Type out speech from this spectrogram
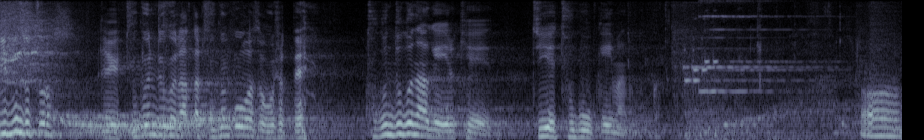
이분도 쫄았어 여기 두근두근 아까 두근 뽑아서 오셨대. 두근두근하게 이렇게 뒤에 두고 게임하는 건 가?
